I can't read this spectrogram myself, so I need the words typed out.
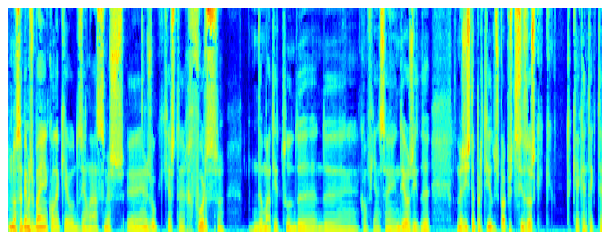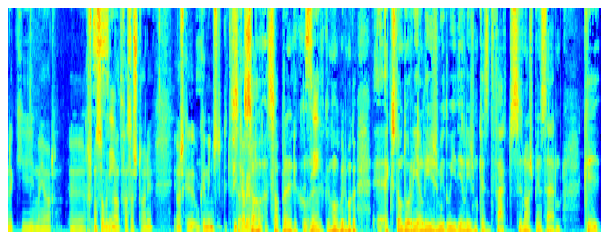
não sabemos bem qual é que é o desenlace, mas uh, julgo que este reforço de uma atitude de, de, confiança em Deus e de. Mas isto a partir dos próprios decisores, que, que, que é quem tem que ter aqui maior uh, responsabilidade Sim. face à história, eu acho que o caminho fica só, aberto. Só, só para concluir uma coisa, a questão do realismo e do idealismo, quer dizer, de facto, se nós pensarmos que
